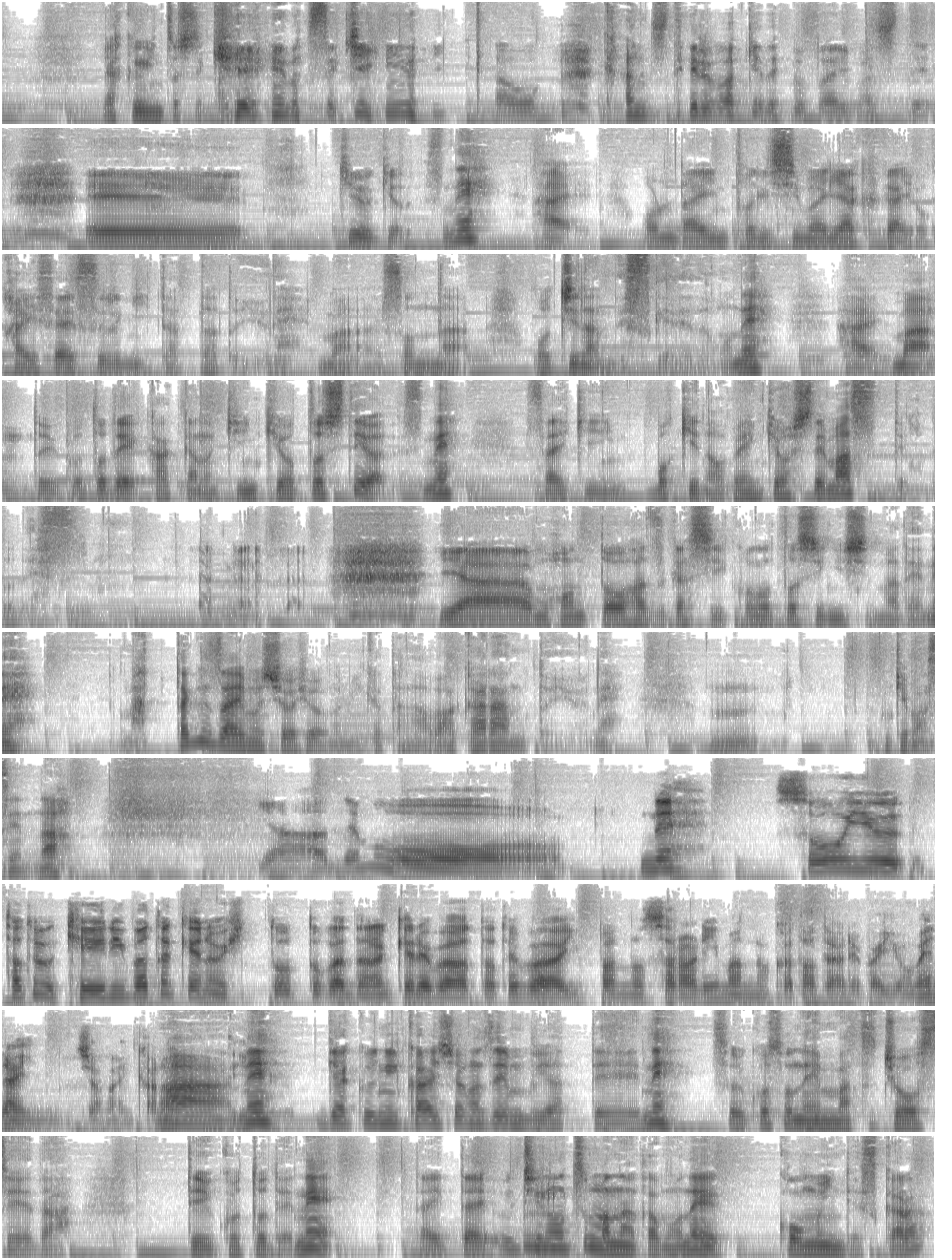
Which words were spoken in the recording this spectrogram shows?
役員として経営の責任の一端を感じているわけでございまして、えー、急遽ですね、はい、オンライン取締役会を開催するに至ったというね、まあ、そんなオチなんですけれどもね。はい。まあ、ということで、閣下の近況としてはですね、最近、簿記の勉強してますってことです。いやー、もう本当お恥ずかしい。この年にまでね、全く財務諸表の見方がわからんというね。うん。いけませんな。いやでも、ね、そういう、例えば経理畑の人とかでなければ、例えば一般のサラリーマンの方であれば読めないんじゃないかなまあね、逆に会社が全部やってね、それこそ年末調整だ。っていうことでね、大体、うちの妻なんかもね、うん、公務員ですから、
